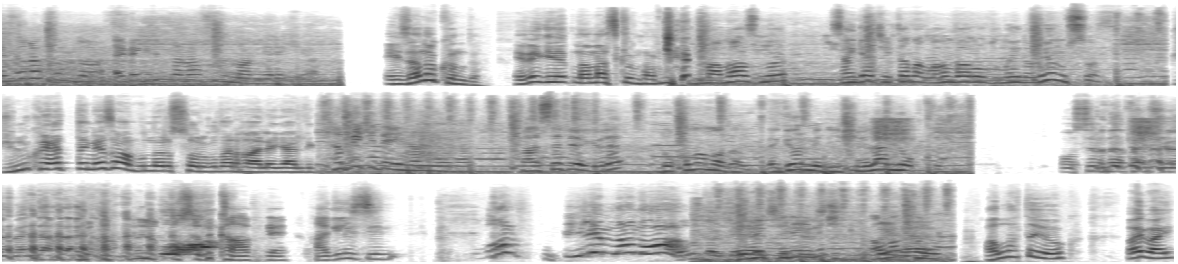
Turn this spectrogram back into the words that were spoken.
Ezan okundu. Eve gidip namaz kılmam gerekiyor. Ezan okundu. Eve gidip namaz kılmam gerek. Namaz mı? Sen gerçekten Allah'ın var olduğuna inanıyor musun? Günlük hayatta ne zaman bunları sorgular hale geldik? Tabii ki de inanıyorum. Felsefeye göre dokunamadığın ve görmediğin şeyler yoktur. O sırada felsefe bende hala Olsa kahve. Haklısın. Lan bilim lan o. Demek ki neymiş? Allah da yok. Allah da yok. Bay bay.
